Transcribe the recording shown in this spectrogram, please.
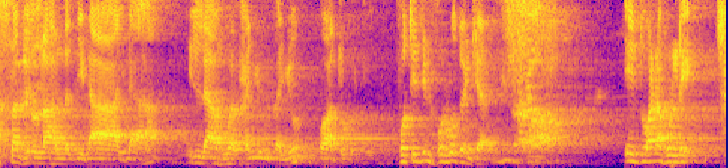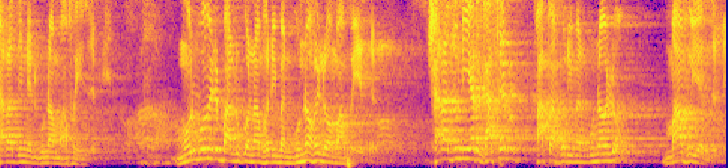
আস্তা ফিরুল্লাহ আল্লাহ ইল্লাহুয়াল হাইয়ুল কাইয়ুম ইলাইহি। প্রতিদিন পড়ব তো ইনশাআল্লাহ। এই দোয়াটা পড়লে সারাদিনের গুণা মাফ হয়ে যাবে। মরুভূমির বালুকণা পরিমাণ গুণা হইলেও মাফ হয়ে যাবে। সারা দুনিয়ার গাছের ফাতা পরিমাণ গুণা হইলেও মাফ হয়ে যাবে।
